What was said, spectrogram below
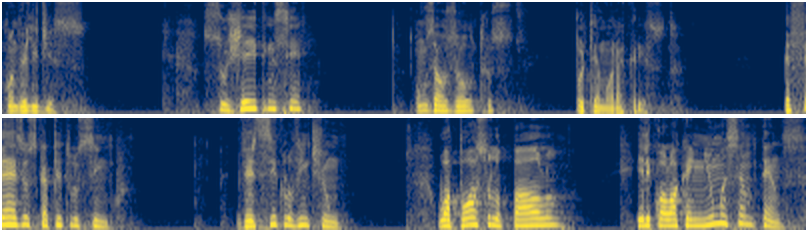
quando ele diz: Sujeitem-se uns aos outros por temor a Cristo. Efésios capítulo 5 versículo 21. o apóstolo Paulo, ele coloca em uma sentença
